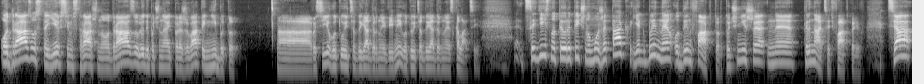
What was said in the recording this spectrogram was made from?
Одразу стає всім страшно. Одразу люди починають переживати, нібито Росія готується до ядерної війни, готується до ядерної ескалації. Це дійсно теоретично може так, якби не один фактор, точніше, не 13 факторів. Ця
